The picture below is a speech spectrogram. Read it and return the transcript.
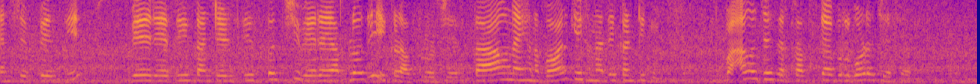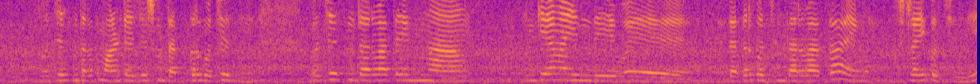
అని చెప్పేసి వేరేది కంటెంట్ తీసుకొచ్చి వేరే యాప్లోది ఇక్కడ అప్లోడ్ చేస్తా ఉన్నాయి. ఇక బార్కి ఇక అదే కంటిన్యూ బాగా వచ్చేసారు సబ్స్క్రైబర్లు కూడా వచ్చేసారు వచ్చేసిన తర్వాత మానిటైజేషన్ దగ్గరకు వచ్చేసింది. వచ్చేసిన తర్వాత ఇంకా ఇంకేమైంది? దగ్గరకు వచ్చిన తర్వాత ఇంక స్ట్రైక్ వచ్చింది.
